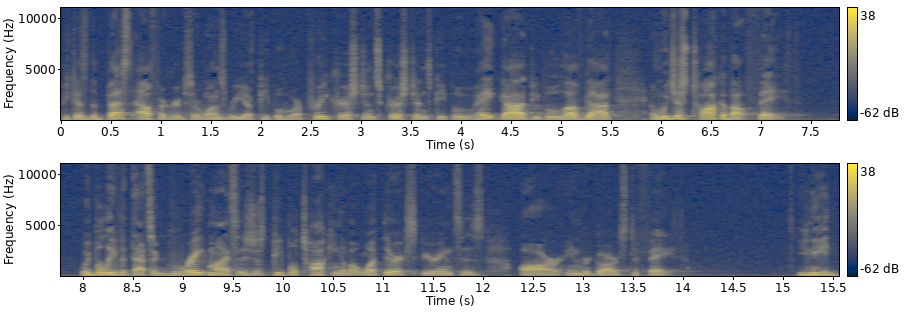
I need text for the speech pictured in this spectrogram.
because the best Alpha groups are ones where you have people who are pre Christians, Christians, people who hate God, people who love God, and we just talk about faith. We believe that that's a great mindset. It's just people talking about what their experiences are in regards to faith. You need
